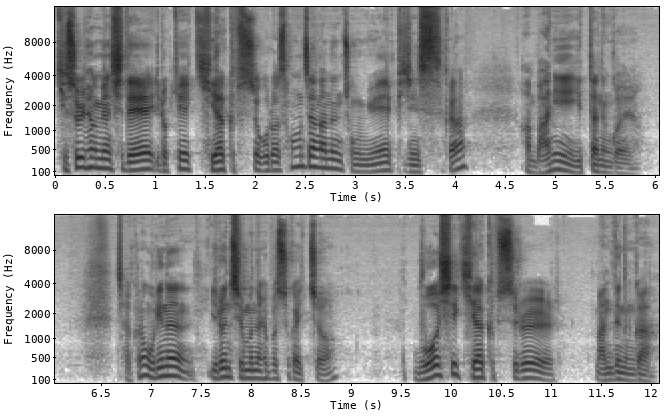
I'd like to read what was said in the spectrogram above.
기술혁명 시대에 이렇게 기하급수적으로 성장하는 종류의 비즈니스가 많이 있다는 거예요. 자, 그럼 우리는 이런 질문을 해볼 수가 있죠. 무엇이 기하급수를 만드는가?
